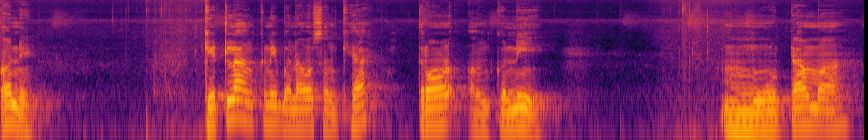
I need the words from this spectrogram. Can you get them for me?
અને કેટલા અંકની બનાવો સંખ્યા? ત્રણ અંકની. મોટામાં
